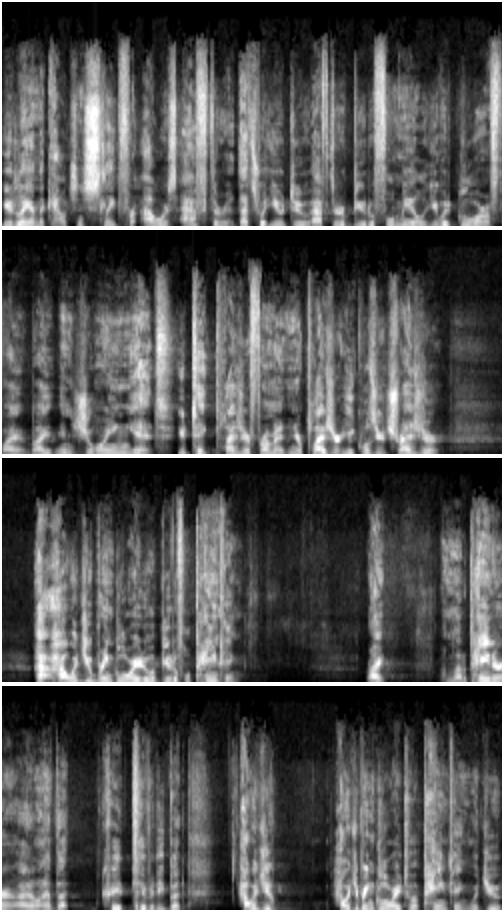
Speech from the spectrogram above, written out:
You'd lay on the couch and sleep for hours after it. That's what you do after a beautiful meal. You would glorify it by enjoying it. You'd take pleasure from it, and your pleasure equals your treasure. How would you bring glory to a beautiful painting? Right? I'm not a painter. I don't have that creativity, but how would you how would you bring glory to a painting? Would you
